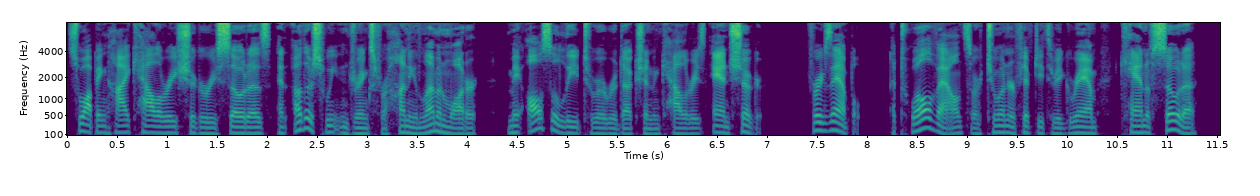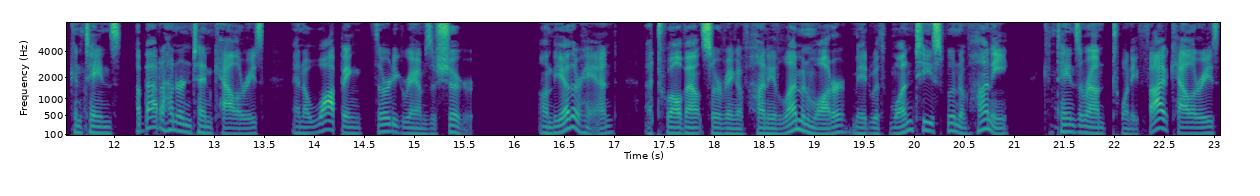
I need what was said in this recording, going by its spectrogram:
Swapping high calorie sugary sodas and other sweetened drinks for honey lemon water may also lead to a reduction in calories and sugar. For example, a 12 ounce or 253 gram can of soda contains about 110 calories and a whopping 30 grams of sugar. On the other hand, a 12 ounce serving of honey lemon water made with one teaspoon of honey contains around 25 calories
